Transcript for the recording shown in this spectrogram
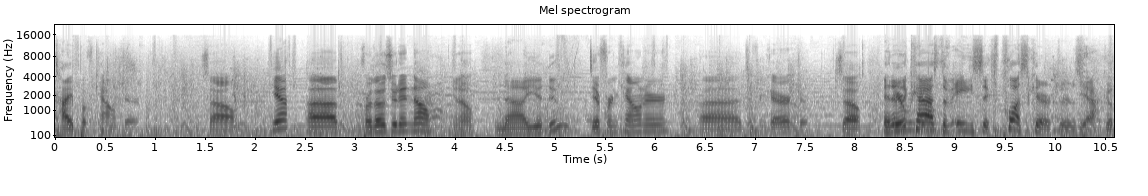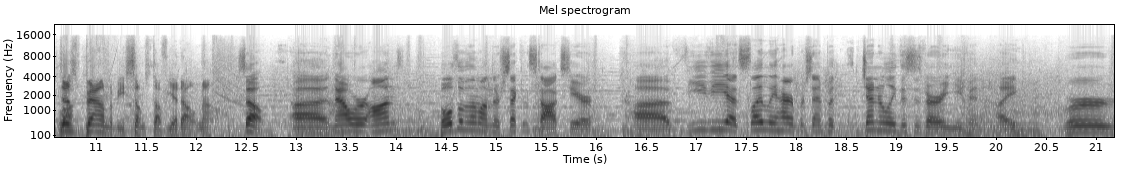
type of counter. So yeah, uh, for those who didn't know, you know, now you do. different counter, uh, different character. So And in a cast go. of 86 plus characters, Yeah, good there's luck. bound to be some stuff you don't know. So uh, now we're on both of them on their second stocks here. Uh, Vivi at slightly higher percent, but generally this is very even. Like Mm-hmm. we're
